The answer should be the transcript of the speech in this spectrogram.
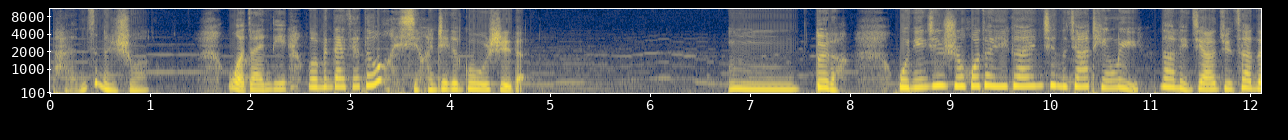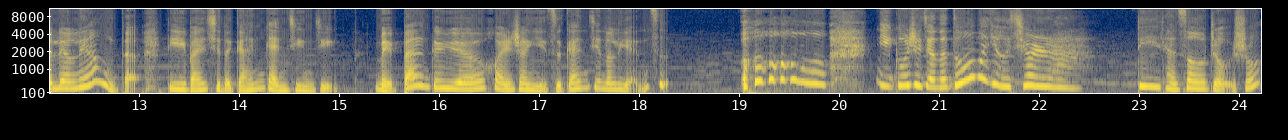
盘子们说：“我断定我们大家都会喜欢这个故事的。”嗯，对了，我年轻时活在一个安静的家庭里，那里家具擦得亮亮的，地板洗得干干净净，每半个月换上一次干净的帘子。哦，你故事讲的多么有趣儿啊！地毯扫帚说：“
